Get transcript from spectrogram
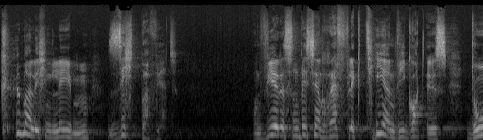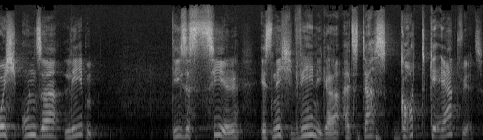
kümmerlichen Leben sichtbar wird. Und wir das ein bisschen reflektieren, wie Gott ist, durch unser Leben. Dieses Ziel ist nicht weniger, als dass Gott geehrt wird.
